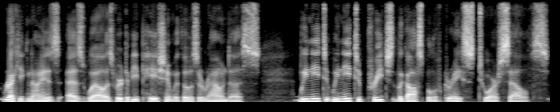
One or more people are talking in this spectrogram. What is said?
recognize as well as we're to be patient with those around us. We need to we need to preach the gospel of grace to ourselves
